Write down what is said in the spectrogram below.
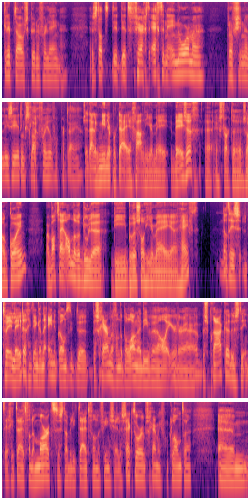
crypto's kunnen verlenen. Dus dat, dit, dit vergt echt een enorme professionaliseringsslag ja. voor heel veel partijen. Dus uiteindelijk minder partijen gaan hiermee bezig en starten zo'n coin. Maar wat zijn andere doelen die Brussel hiermee heeft? dat is tweeledig. Ik denk aan de ene kant de beschermen van de belangen die we al eerder eh, bespraken. Dus de integriteit van de markt, de stabiliteit van de financiële sector, de bescherming van klanten. Ehm,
